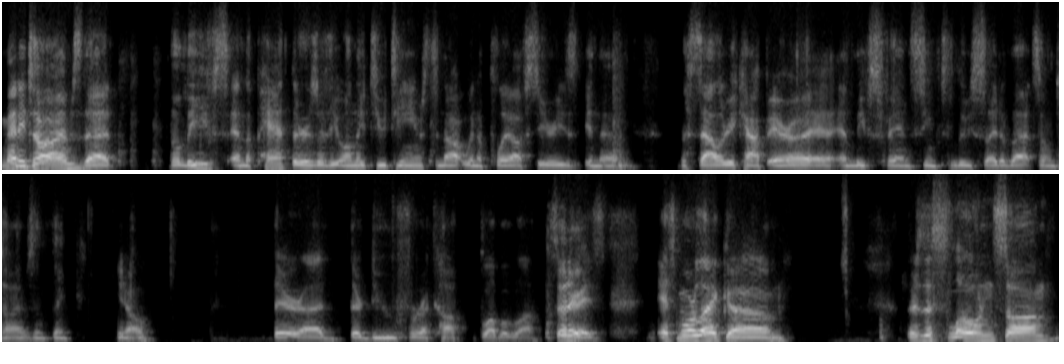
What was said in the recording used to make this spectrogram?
many times that the Leafs and the Panthers are the only two teams to not win a playoff series in the the salary cap era, and, and Leafs fans seem to lose sight of that sometimes and think, you know, they're uh, they're due for a cup, blah blah blah. So, anyways, it's more like um, there's a Sloan song,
